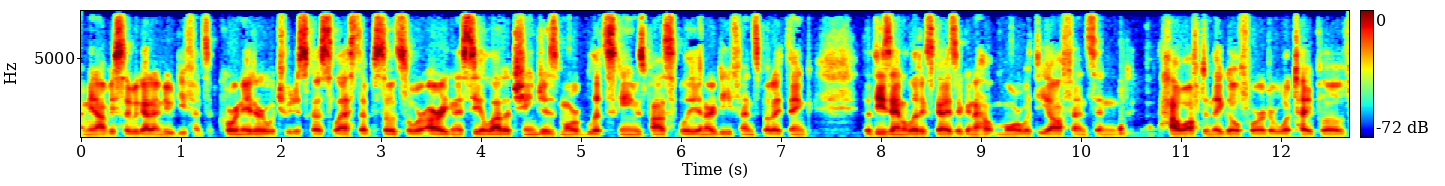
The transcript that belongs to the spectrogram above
I mean, obviously, we got a new defensive coordinator, which we discussed last episode, so we're already going to see a lot of changes, more blitz schemes possibly in our defense. But I think that these analytics guys are going to help more with the offense and how often they go for it or what type of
